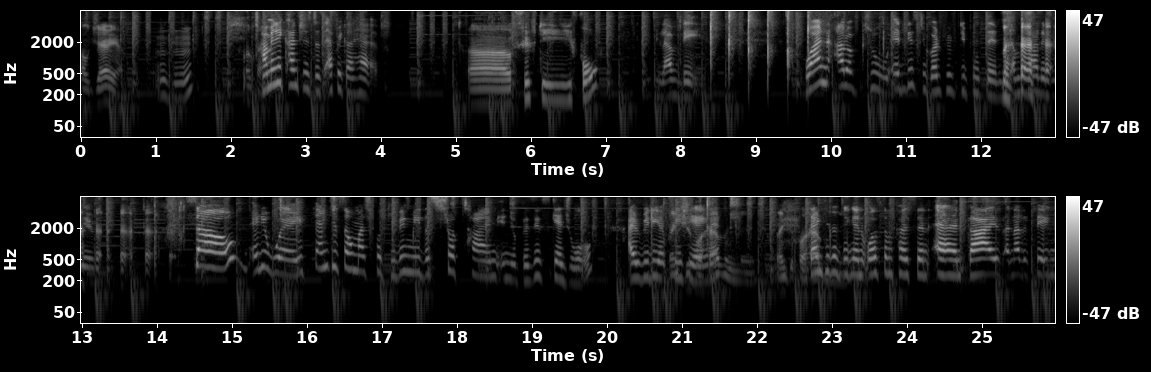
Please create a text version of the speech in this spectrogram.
Algeria. Mm-hmm. Okay. How many countries does Africa have? Uh, fifty-four. Lovely. One out of two. At least you got 50%. I'm proud of you. So, anyway, thank you so much for giving me this short time in your busy schedule. I really appreciate it. Thank you for it. having me. Thank you for Thank you for being an awesome person. And guys, another thing,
